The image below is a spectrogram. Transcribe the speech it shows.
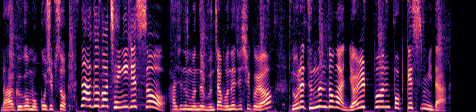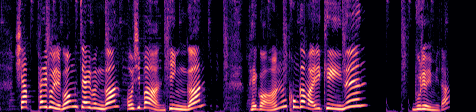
나 그거 먹고 싶소. 나 그거 쟁이겠소. 하시는 분들 문자 보내주시고요. 노래 듣는 동안 10분 뽑겠습니다. 샵 8910 짧은 건 50원, 긴 건 100원, 콩과 마이케이는 무료입니다.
